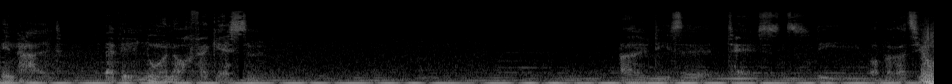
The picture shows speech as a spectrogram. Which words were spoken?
Inhalt. Er will nur noch vergessen. All diese Tests, die Operation.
